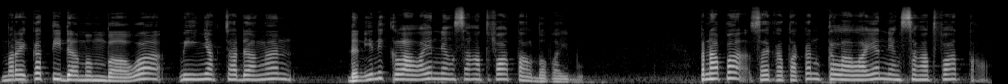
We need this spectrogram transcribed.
mereka tidak membawa minyak cadangan dan ini kelalaian yang sangat fatal Bapak Ibu. Kenapa saya katakan kelalaian yang sangat fatal?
